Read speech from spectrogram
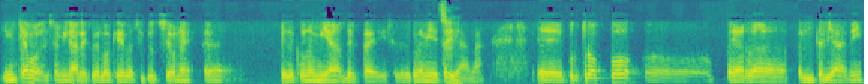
Iniziamo ad esaminare quello che è la situazione eh, dell'economia del paese, dell'economia italiana. Eh, purtroppo oh, per, per gli italiani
